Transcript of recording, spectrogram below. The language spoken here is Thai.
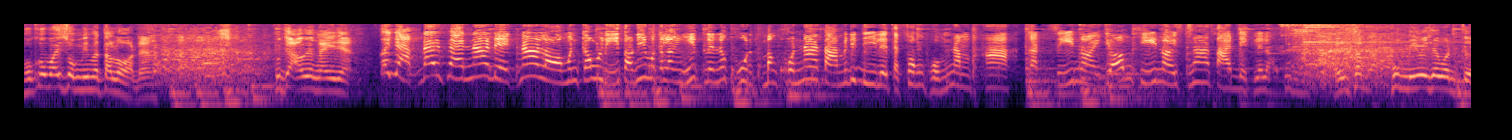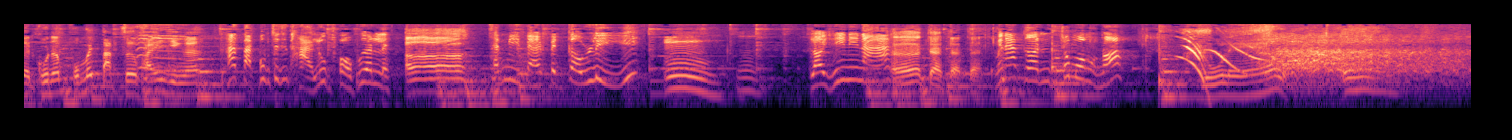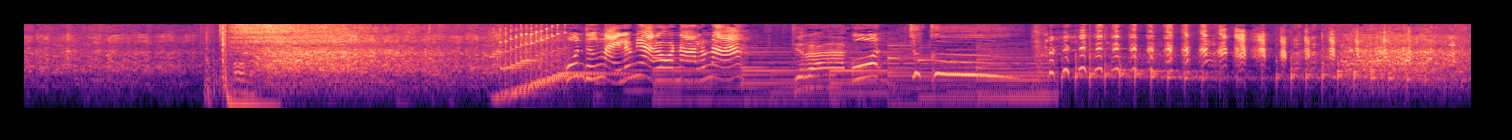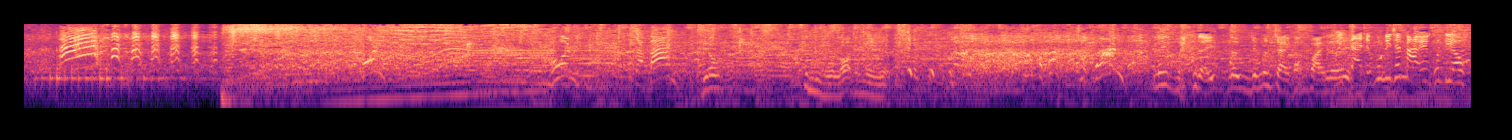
ผมก็ไว้ทรงนี้มาตลอดนะ คุณจะเอายังไงเนี่ย ก็อยากได้แฟนหน้าเด็กหน้าหล่อเหมันเกาหลีตอนนี้มันกำลังฮิตเลยนะคุณ บางคนหน้าตาไม่ได้ดีเลย แต่ทรงผมนำพากัดสีหน่อยย้อมสีหน่อยหน้าตาเด็กเลยล่ะคุณไอ้ถ้าพรุ่งนี้ไม่ใช่วันเกิดคุณนะ ผมไม่ตัดเซอร์ไพรส์จริงๆนะ ถ้าตัดปุ๊บฉันจะถ่ายรูปโชว์เพื่อนเลย เออ ฉันมีแฟนเป็นเกาหลีอืม รออยู่ที่นี่นะ เออจ้ะจ้ะจ้ะไม่น่าเกินชั่วโมงหรอกเนาะ รู้แล้ว เออ งไหนแล้วเนี่ยรอนานแล้วนะที่รักพูดจุกูคุณกลับบ้านเดี๋ยวขึ้นหัวเราะทำไมเนี่ยกลับบ้านรีบไปไหนเรายังไม่จ่ายค่าไฟเลยไม่จ่ายเดี๋ยวพรุ่งนี้ฉันมาเองคนเดียว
